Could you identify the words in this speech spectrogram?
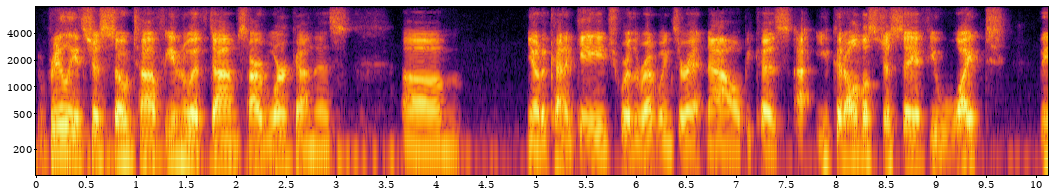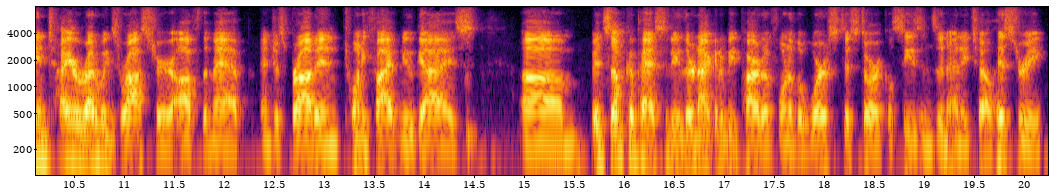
really it's just so tough, even with Dom's hard work on this. Um, you know, to kind of gauge where the Red Wings are at now, because uh, you could almost just say if you wiped the entire Red Wings roster off the map and just brought in 25 new guys, um, in some capacity, they're not going to be part of one of the worst historical seasons in NHL history.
